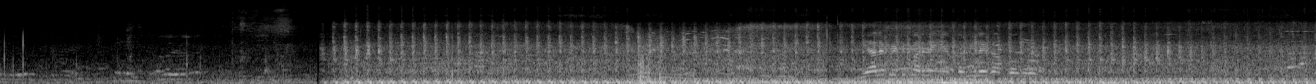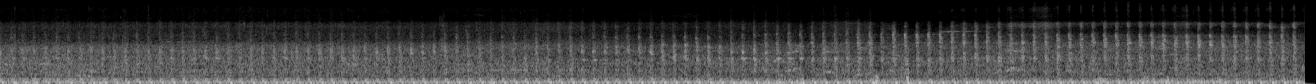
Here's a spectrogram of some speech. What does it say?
ఇవాళ పెట్టి పడతాయి ఎంత వీలైతే అంత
